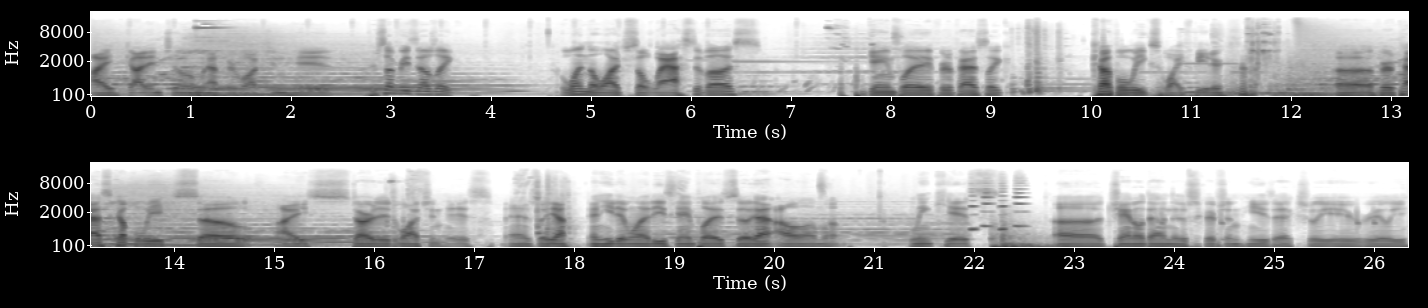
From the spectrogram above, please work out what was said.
I got into him after watching his. For some reason, I was like, wanting to watch The Last of Us gameplay for the past like couple weeks. Wife beater. uh, for the past couple weeks, so I started watching his, and so yeah, and he did one of these gameplays. So yeah, I'll um, uh, link his uh channel down in the description. He's actually a really.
